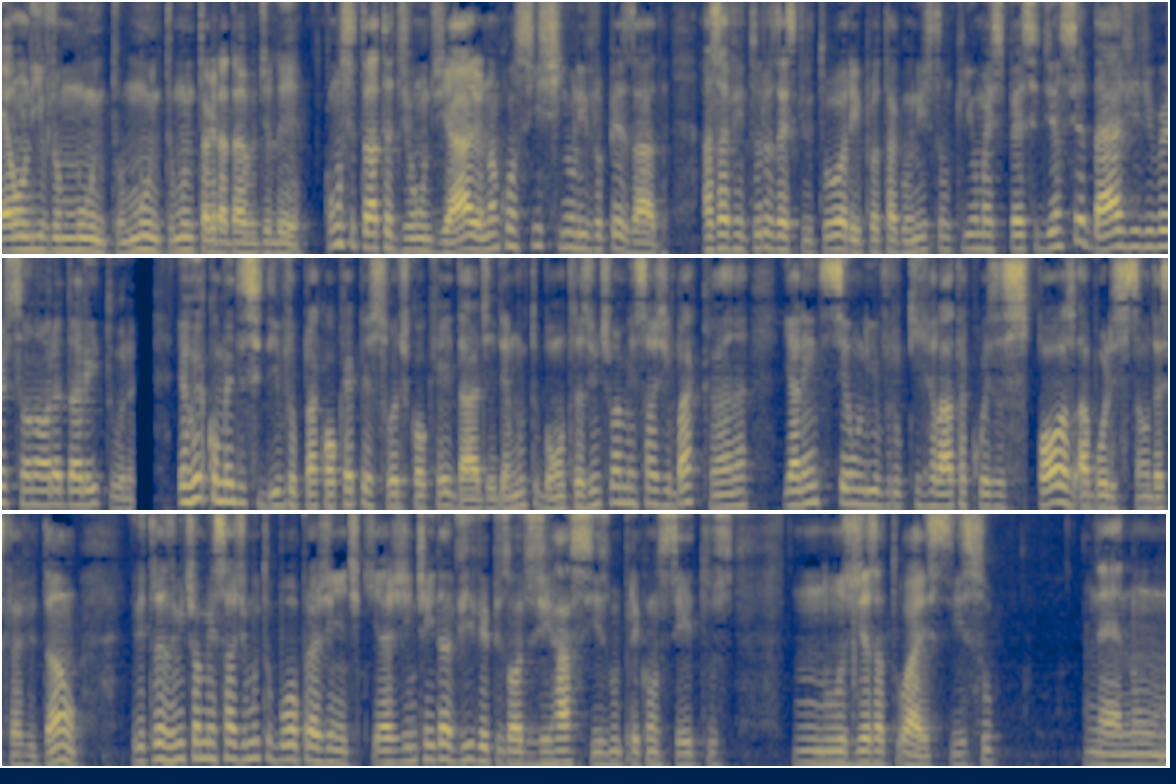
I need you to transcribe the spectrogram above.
É um livro muito, muito, muito agradável de ler. Como se trata de um diário, não consiste em um livro pesado. As aventuras da escritora e protagonista criam uma espécie de ansiedade e diversão na hora da leitura. Eu recomendo esse livro para qualquer pessoa de qualquer idade. Ele é muito bom, transmite uma mensagem bacana e além de ser um livro que relata coisas pós-abolição da escravidão, ele transmite uma mensagem muito boa para a gente, que a gente ainda vive episódios de racismo, preconceitos, nos dias atuais. Isso né, não,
